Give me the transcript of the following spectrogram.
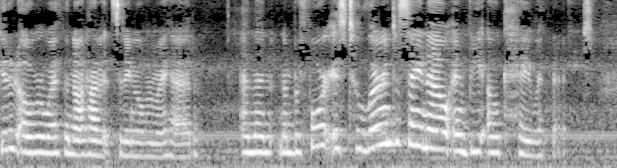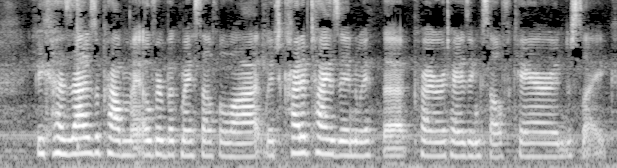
get it over with and not have it sitting over my head. And then number four is to learn to say no and be okay with it. Because that is a problem. I overbook myself a lot, which kind of ties in with the prioritizing self-care and just like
